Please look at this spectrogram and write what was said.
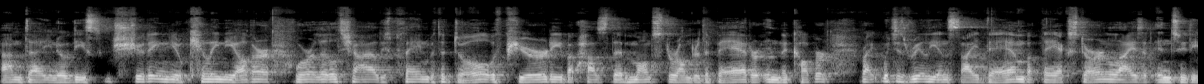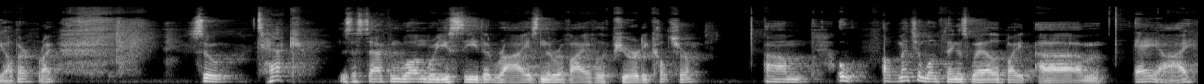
And, uh, you know, these shooting, you know, killing the other or a little child who's playing with a doll with purity, but has the monster under the bed or in the cupboard, right? Which is really inside them, but they externalize it into the other, right? So tech is the second one where you see the rise and the revival of purity culture. Um, oh, I'll mention one thing as well about um, AI.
